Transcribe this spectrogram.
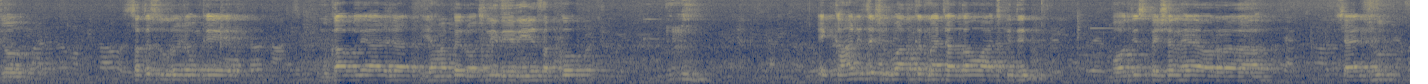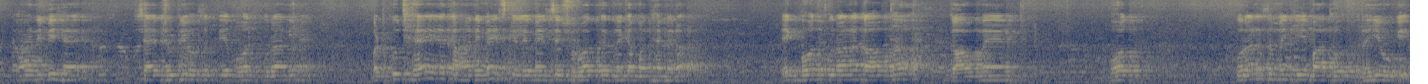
जो सत्य सूरजों के मुकाबले आज यहाँ पे रोशनी दे रही है सबको। एक कहानी से शुरुआत करना चाहता हूँ आज के दिन। बहुत ही स्पेशल है और शायद झूठ कहानी भी है। शायद झूठी हो सकती है, बहुत पुरानी है। बट कुछ है ये कहानी में, इसके लिए मैं इससे शुरुआत करने का मन है मेरा। एक बहुत पुराना गाँव था। गाँव में बहुत पुराने समय की ये बात हो रही होगी।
